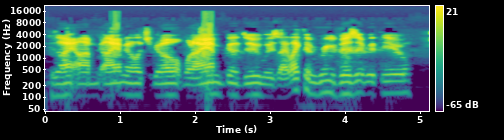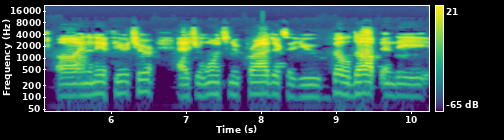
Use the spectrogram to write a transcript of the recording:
because I I'm I am gonna let you go. What I am gonna do is I like to revisit with you uh, in the near future as you launch new projects, as you build up in the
